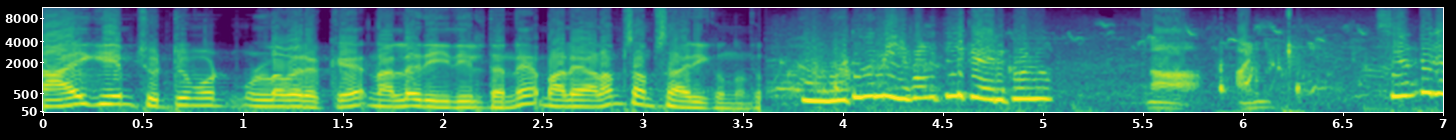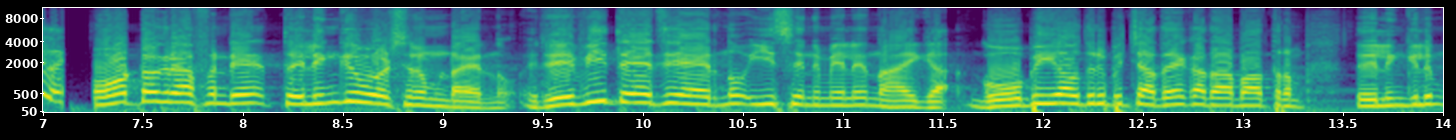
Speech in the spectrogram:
നായികയും ചുറ്റുമുള്ളവരൊക്കെ നല്ല രീതിയിൽ തന്നെ മലയാളം സംസാരിക്കുന്നുണ്ട്. ഇങ്ങോട്ട് വന്ന് ഈ വെള്ളത്തിൽ കയറിക്കോളൂ. ഓട്ടോഗ്രാഫിന്റെ തെലുങ്ക് വേർഷനും ഉണ്ടായിരുന്നു. രവി തേജയായിരുന്നു ഈ സിനിമയിലെ നായിക. ഗോപിക അവതരിപ്പിച്ച അതേ കഥാപാത്രം തെലുങ്കിലും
